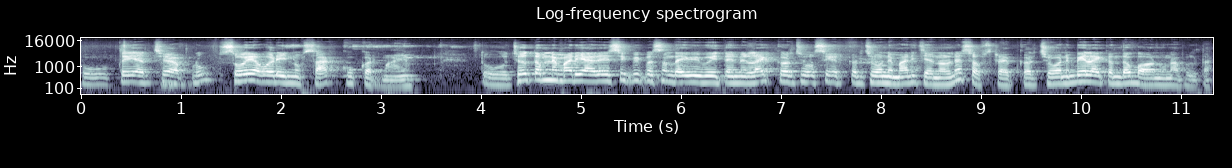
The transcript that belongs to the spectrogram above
તો તૈયાર છે આપણું સોયા વડીનું શાક કુકરમાં એમ. તો જો તમને મારી આ રેસીપી પસંદ આવી હોય તો એને લાઇક કરજો, શેર કરજો અને મારી ચેનલને સબસ્ક્રાઈબ કરજો અને બે લાઇકન દબાવવાનું ના ભૂલતા.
